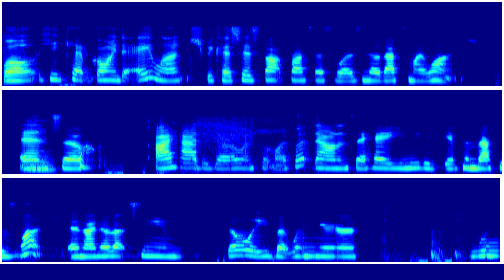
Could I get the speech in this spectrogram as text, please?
Well, he kept going to A lunch because his thought process was, no, that's my lunch. And mm. so I had to go and put my foot down and say, hey, you need to give him back his lunch. And I know that seems silly, but when you're when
